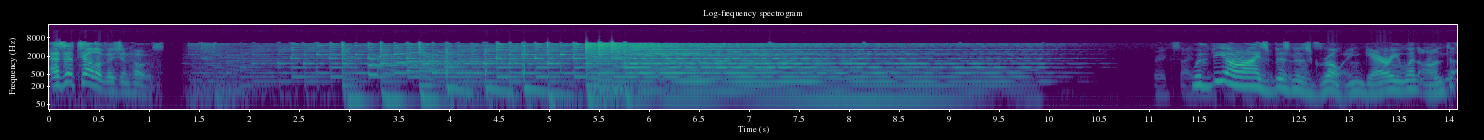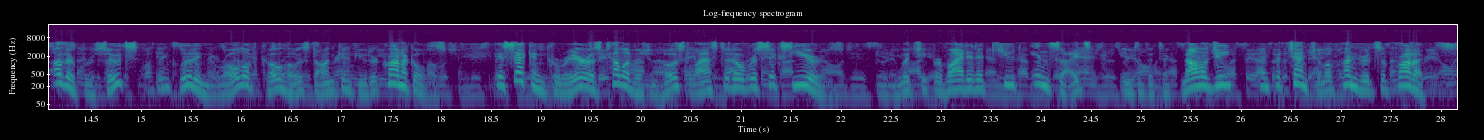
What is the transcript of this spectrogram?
as a television host. With DRI's business growing, Gary went on to other pursuits, including the role of co-host on Computer Chronicles. His second career as television host lasted over six years, during which he provided acute insights into the technology and potential of hundreds of products.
